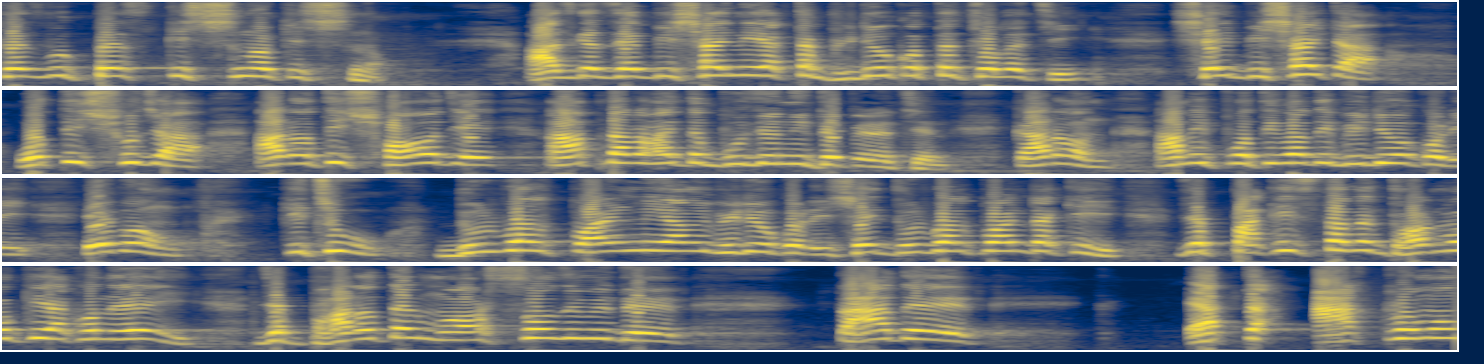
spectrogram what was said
Facebook page Krishna Krishna. আজকে যে বিষয় নিয়ে একটা ভিডিও করতে চলেছি, সেই বিষয়টা অতি সোজা আর অতি সহজে আপনারা হয়তো বুঝে নিতে পেরেছেন। কারণ আমি প্রতিবাদী ভিডিও করি এবং কিছু দুর্বল পয়েন্ট নিয়ে আমি ভিডিও করি। সেই দুর্বল পয়েন্টটা কি? যে পাকিস্তানের ধর্ম কি এখন এই? যে ভারতের মৎস্যজীবীদের, তাদের একটা আক্রমণ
